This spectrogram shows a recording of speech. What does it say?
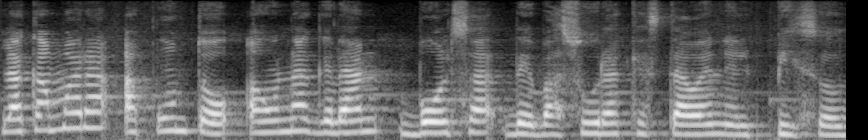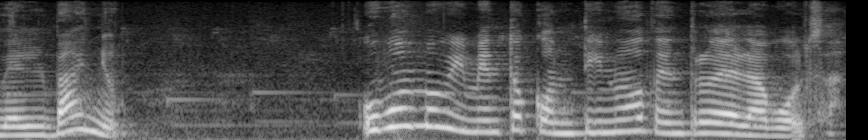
la cámara apuntó a una gran bolsa de basura que estaba en el piso del baño. Hubo un movimiento continuo dentro de la bolsa,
